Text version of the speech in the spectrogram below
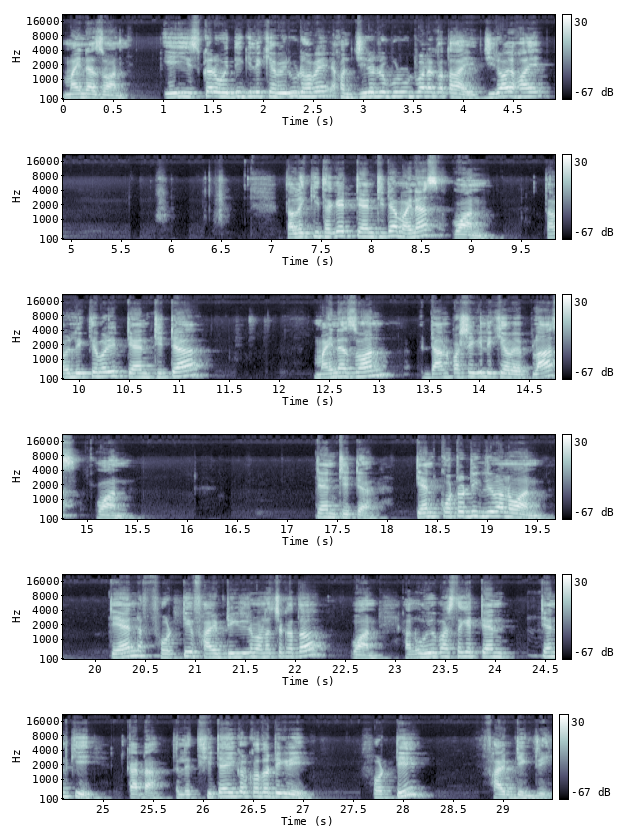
মাইনাস ওয়ান এই স্কোয়ার ওই দিক গেলে কী হবে? রুট হবে। এখন জিরোর উপর রুট মানে কত হয়? জিরোই হয়। তাহলে কি থাকে? টেন থিটা মাইনাস ওয়ান তাহলে লিখতে পারি টেন থিটা মাইনাস ওয়ান ডান পাশে গেলে কী হবে? Plus one tan theta tan কত ডিগ্রির মান? ওয়ান টেন ফোরটি ফাইভ ডিগ্রির মান হচ্ছে কত? ওয়ান কারণ উভয় পাশ থেকে টেন টেন কি? কাটা। তাহলে থিটা ইকল কত ডিগ্রি? Forty five degree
